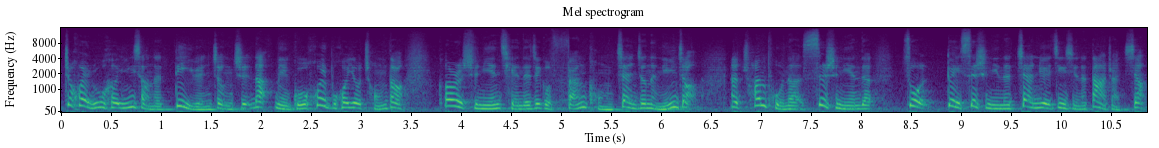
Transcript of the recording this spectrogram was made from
这会如何影响的地缘政治？那美国会不会又重蹈二十年前的这个反恐战争的泥沼？那川普呢，四十年的做对四十年的战略进行了大转向，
